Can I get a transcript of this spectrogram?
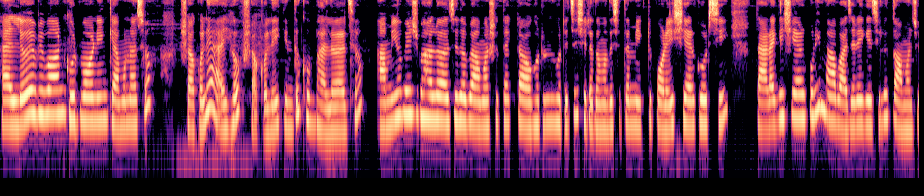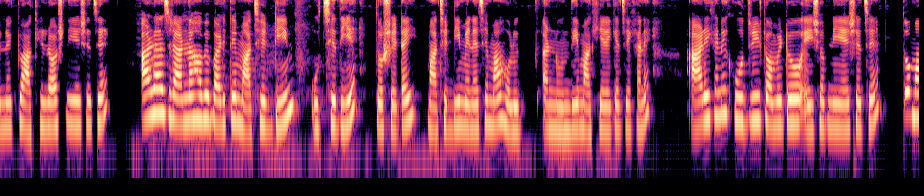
হ্যালো এভরিওয়ান গুড মর্নিং কেমন আছো? সকলে আই হোপ সকলেই কিন্তু খুব ভালো আছো। আমিও বেশ ভালো আছি, তবে আমার সাথে একটা অঘটন ঘটেছে, সেটা তোমাদের সাথে আমি একটু পরেই শেয়ার করছি। তার আগে শেয়ার করি, মা বাজারে গেছিল, তো আমার জন্য একটু আখের রস নিয়ে এসেছে। আর আজ রান্না হবে বাড়িতে মাছের ডিম উচ্ছে দিয়ে, তো সেটাই মাছের ডিম এনেছে মা, হলুদ আর নুন দিয়ে মাখিয়ে রেখেছে এখানে। আর এখানে কুদরি, টমেটো এইসব নিয়ে এসেছে। তো মা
